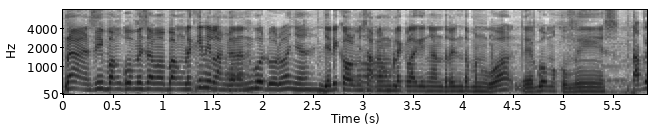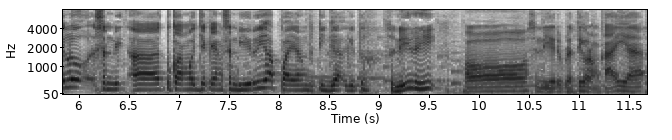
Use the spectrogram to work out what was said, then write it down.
nah, si Bang Kumis sama Bang Black ini langganan gue dua-duanya. Jadi kalau misalkan Black lagi nganterin temen gue, ya gue sama Kumis Tapi lu sendi eh, tukang ojek yang sendiri apa yang bertiga gitu? sendiri. Oh, sendiri berarti orang kaya.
